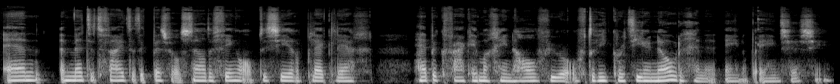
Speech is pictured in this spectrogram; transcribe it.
En met het feit dat ik best wel snel de vinger op de zere plek leg, heb ik vaak helemaal geen half uur of drie kwartier nodig in een één op één sessie.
